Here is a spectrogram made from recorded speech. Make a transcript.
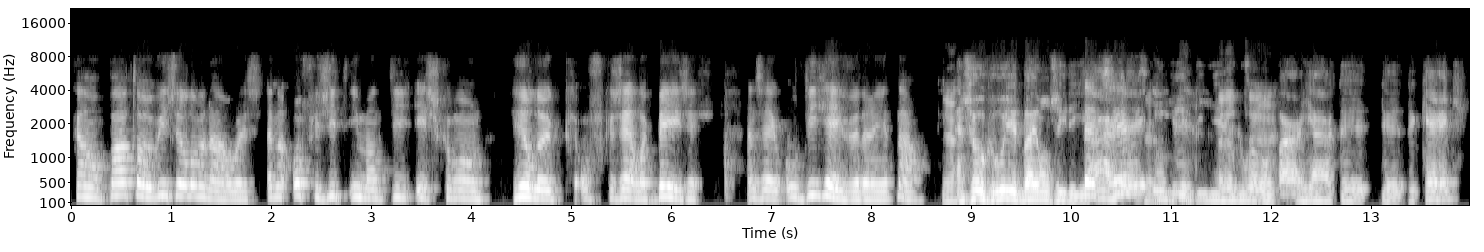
gaan we praten, wie zullen we nou eens? En of je ziet iemand die is gewoon heel leuk of gezellig bezig. En zeggen oh, die geven we erin. Nou, Ja. En zo groeit het bij ons ieder jaar. Eh, Ingrid die eh, dat, doet al eh, een paar jaar de, de, de kerk,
